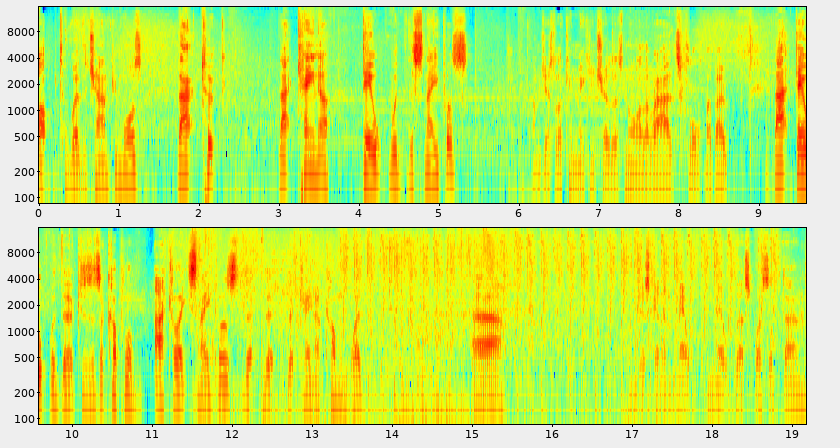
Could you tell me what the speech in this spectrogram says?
up to where the champion was. That took, that kind of dealt with the snipers. I'm just looking, making sure there's no other ads floating about. That dealt with the, because there's a couple of Acolyte snipers that, that, that kind of come with. Uh, just going to melt melt this wizard down.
